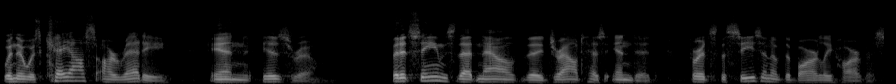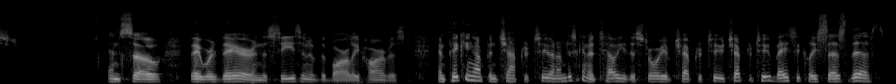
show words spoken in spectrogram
when there was chaos already in Israel. But it seems that now the drought has ended, for it's the season of the barley harvest. And so they were there in the season of the barley harvest. And picking up in chapter 2, and I'm just going to tell you the story of chapter 2. Chapter 2 basically says this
